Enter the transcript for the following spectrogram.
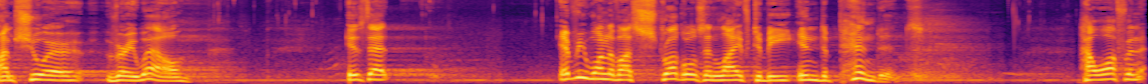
I'm sure, very well, is that every one of us struggles in life to be independent. How often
